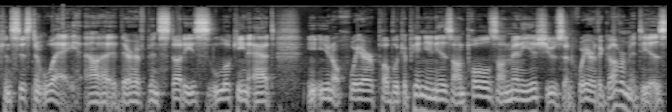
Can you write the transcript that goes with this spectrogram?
consistent way. Uh, there have been studies looking at, you know, where public opinion is on polls on many issues and where the government is,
